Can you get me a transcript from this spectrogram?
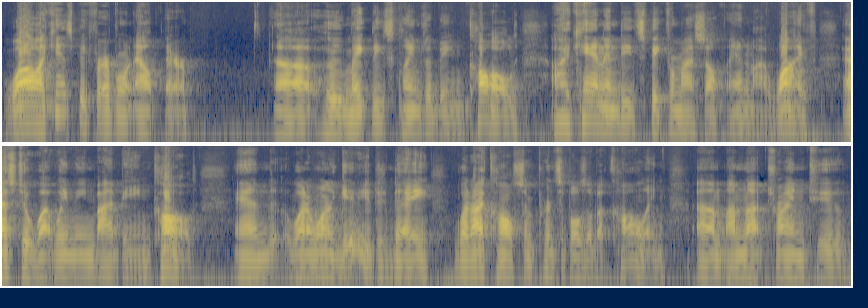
While I can't speak for everyone out there uh, who make these claims of being called, I can indeed speak for myself and my wife as to what we mean by being called. And what I want to give you today, what I call some principles of a calling. Um, I'm not trying to,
